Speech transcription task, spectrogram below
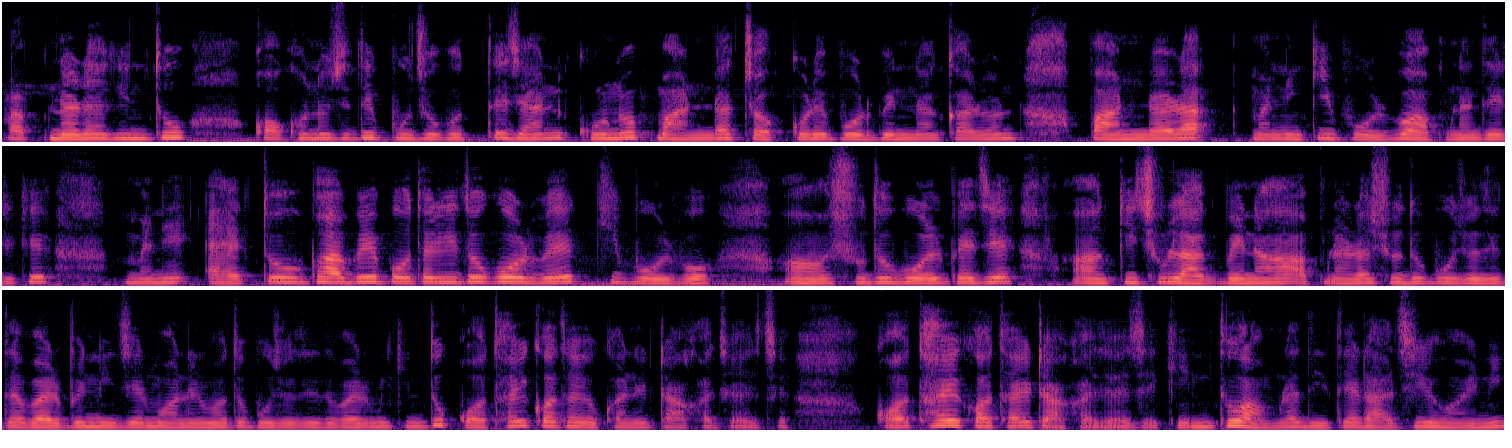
আপনারা কিন্তু কখনো যদি পুজো করতে যান, কোনো পান্ডার চক্করে পড়বেন না। কারণ পান্ডারা মানে কি বলব আপনাদেরকে মানে এতভাবে প্রতারিত করবে, কি বলব? শুধু বলবে যে কিছু লাগবে না, আপনারা শুধু পুজো দিতে পারবেন, নিজের মনের মতো পুজো দিতে পারবেন, কিন্তু কথায় কথায় ওখানে টাকা চাইছে। কথায় কথায় টাকা চাইছে, কিন্তু আমরা দিতে রাজি হইনি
